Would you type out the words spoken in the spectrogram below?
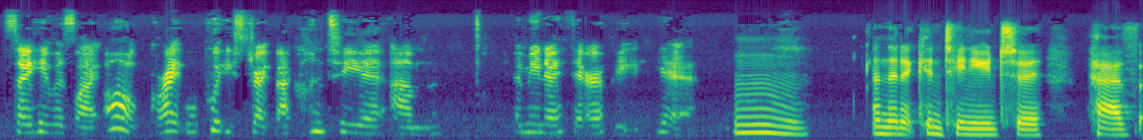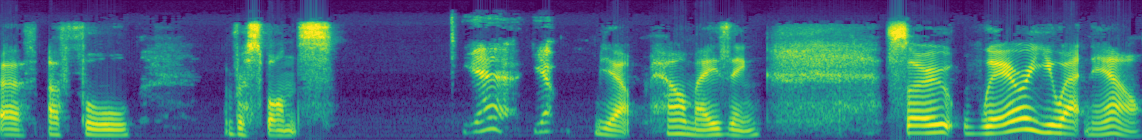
So he was like, "Oh, great, we'll put you straight back onto your um, immunotherapy." Yeah. Mm. And then it continued to have a, a full response. Yeah. Yep. Yeah, how amazing. So, where are you at now?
